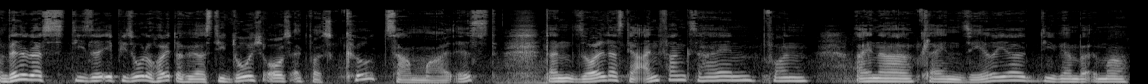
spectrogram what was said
Und wenn du das, diese Episode heute hörst, die durchaus etwas kürzer mal ist, dann soll das der Anfang sein von einer kleinen Serie, die werden wir immer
